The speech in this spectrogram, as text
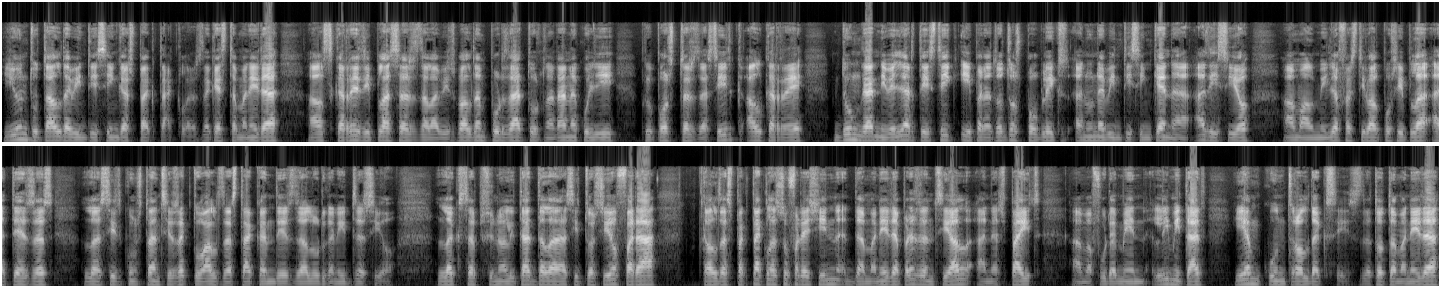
i un total de 25 espectacles. D'aquesta manera, els carrers i places de la Bisbal d'Empordà tornaran a acollir propostes de circ al carrer d'un gran nivell artístic i per a tots els públics en una 25a edició amb el millor festival possible ateses les circumstàncies actuals destaquen des de l'organització. L'excepcionalitat de la situació farà que els espectacles s'ofereixin de manera presencial en espais amb aforament limitat i amb control d'accés. De tota manera,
